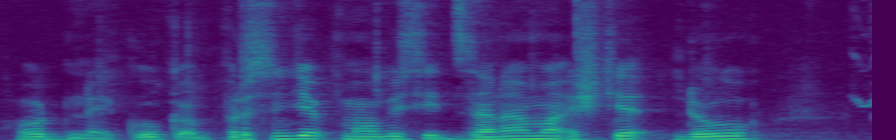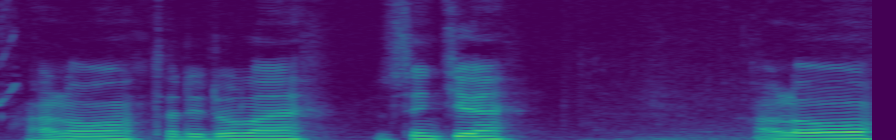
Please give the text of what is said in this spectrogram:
Hodný kluk. A prosím tě, mohl bys jít za náma ještě dolů? Halo, tady dole. Prosím tě. Halo.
